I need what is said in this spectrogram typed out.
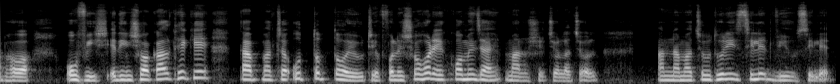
আবহাওয়া অফিস। এদিন সকাল থেকে তাপমাত্রা উত্তপ্ত হয়ে ওঠে, ফলে শহরে কমে যায় মানুষের চলাচল। আন্নামা চৌধুরী, সিলেট ভিউ সিলেট।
